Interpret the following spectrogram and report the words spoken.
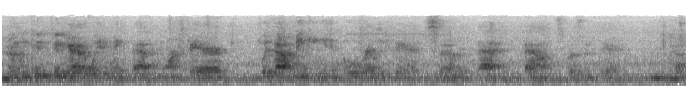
Yeah. And we couldn't figure out a way to make that more fair without making it overly fair. So that balance wasn't there. Okay.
